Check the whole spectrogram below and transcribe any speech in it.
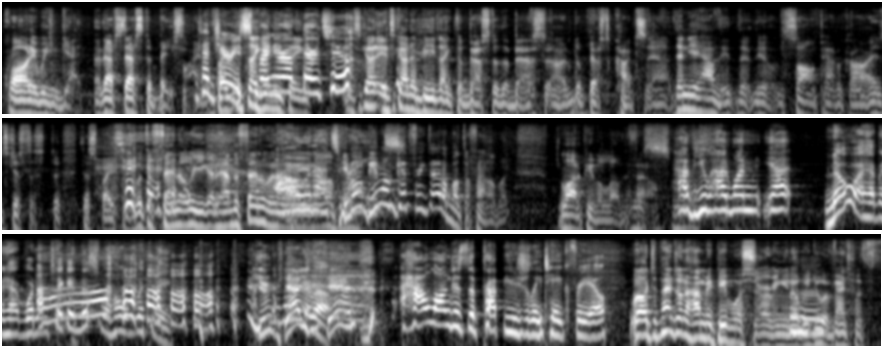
quality we can get. That's that's the baseline. Got Jerry like, Springer like up there too. It's got it's got to be like the best of the best, uh, the best cuts. Uh, then you have the, the, the, salt and pepper. It's just the, the, the spices with the fennel. You got to have the fennel in there. Oh, you know? that's people, right. People get freaked out about the fennel, but a lot of people love the fennel. Have you had one yet? No, I haven't had one. I'm oh. taking this one home with me. you, yeah, you can. How long does the prep usually take for you? Well, it depends on how many people are serving. You know, mm-hmm. we do events with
